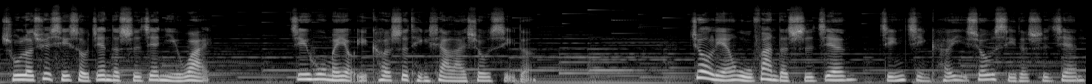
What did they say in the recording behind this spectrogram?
除了去洗手间的时间以外，几乎没有一刻是停下来休息的。就连午饭的时间，仅仅可以休息的时间，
